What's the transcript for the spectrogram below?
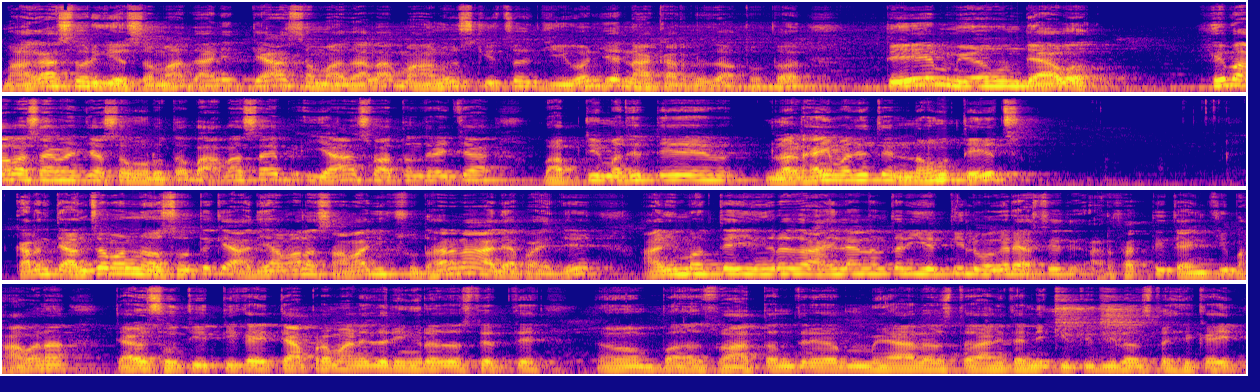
मागासवर्गीय समाज आणि त्या समाजाला माणुसकीचं जीवन जे नाकारलं जात होतं ते मिळवून द्यावं हे बाबासाहेबांच्या समोर होतं. बाबासाहेब या स्वातंत्र्याच्या बाबतीमध्ये ते लढाईमध्ये ते नव्हतेच. कारण त्यांचं म्हणणं असं होतं की आधी आम्हाला सामाजिक सुधारणा आल्या पाहिजे आणि मग ते इंग्रज राहिल्यानंतर येतील वगैरे असे अर्थात ती त्यांची भावना त्यावेळेस होती ती काही त्याप्रमाणे जर इंग्रज असते ते स्वातंत्र्य मिळालं असतं आणि त्यांनी किती दिलं असतं हे काही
